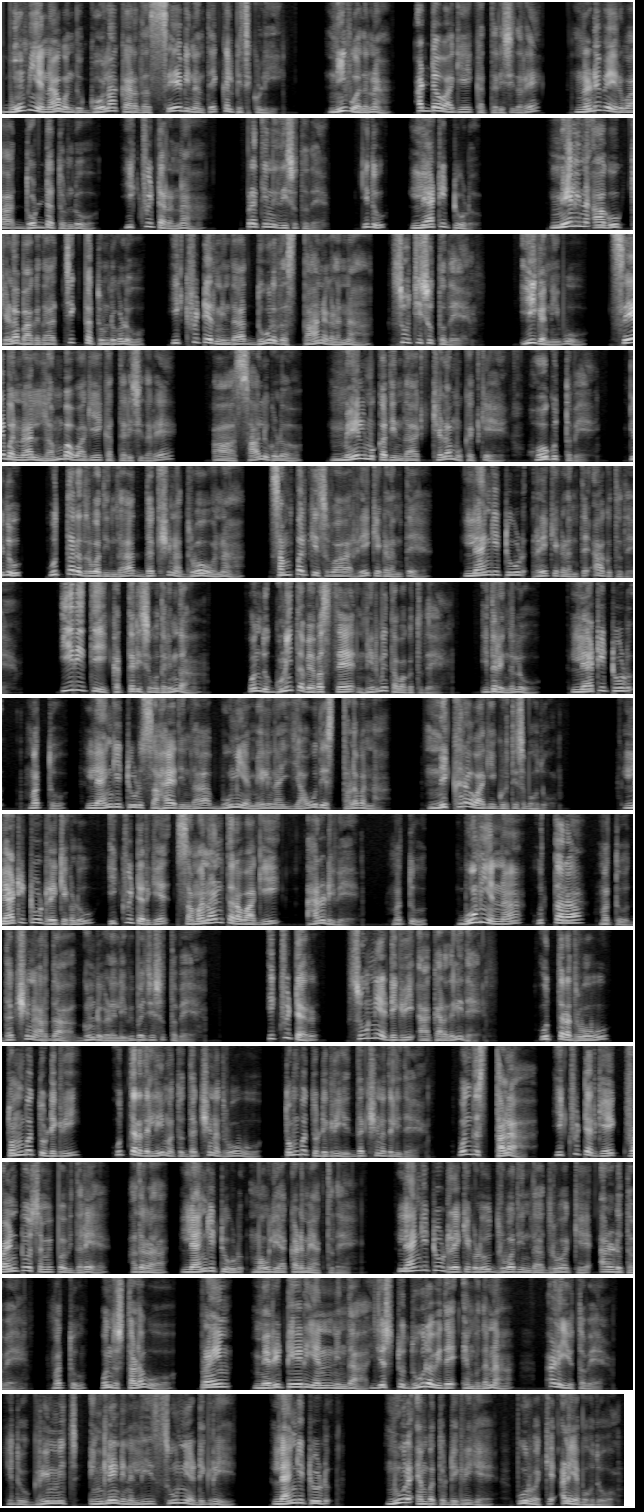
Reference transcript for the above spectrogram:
ಭೂಮಿಯನ್ನ ಒಂದು ಗೋಲಾಕಾರದ ಸೇಬಿನಂತೆ ಕಲ್ಪಿಸಿಕೊಳ್ಳಿ. ನೀವು ಅದನ್ನು ಅಡ್ಡವಾಗಿ ಕತ್ತರಿಸಿದರೆ ನಡುವೆ ಇರುವ ದೊಡ್ಡ ತುಂಡು ಇಕ್ವಿಟರನ್ನು ಪ್ರತಿನಿಧಿಸುತ್ತದೆ. ಇದು ಲ್ಯಾಟಿಟ್ಯೂಡ್. ಮೇಲಿನ ಹಾಗೂ ಕೆಳಭಾಗದ ಚಿಕ್ಕ ತುಂಡುಗಳು ಇಕ್ವಿಟರ್ನಿಂದ ದೂರದ ಸ್ಥಾನಗಳನ್ನು ಸೂಚಿಸುತ್ತದೆ. ಈಗ ನೀವು ಸೇಬನ್ನ ಲಂಬವಾಗಿ ಕತ್ತರಿಸಿದರೆ ಆ ಸಾಲುಗಳು ಮೇಲ್ಮುಖದಿಂದ ಕೆಳಮುಖಕ್ಕೆ ಹೋಗುತ್ತವೆ. ಇದು ಉತ್ತರ ಧ್ರುವದಿಂದ ದಕ್ಷಿಣ ಧ್ರುವವನ್ನು ಸಂಪರ್ಕಿಸುವ ರೇಖೆಗಳಂತೆ, ಲ್ಯಾಂಗಿಟ್ಯೂಡ್ ರೇಖೆಗಳಂತೆ ಆಗುತ್ತದೆ. ಈ ರೀತಿ ಕತ್ತರಿಸುವುದರಿಂದ ಒಂದು ಗುಣಿತ ವ್ಯವಸ್ಥೆ ನಿರ್ಮಿತವಾಗುತ್ತದೆ. ಇದರಿಂದಲೂ ಲ್ಯಾಟಿಟ್ಯೂಡ್ ಮತ್ತು ಲ್ಯಾಂಗಿಟ್ಯೂಡ್ ಸಹಾಯದಿಂದ ಭೂಮಿಯ ಮೇಲಿನ ಯಾವುದೇ ಸ್ಥಳವನ್ನು ನಿಖರವಾಗಿ ಗುರುತಿಸಬಹುದು. ಲ್ಯಾಟಿಟ್ಯೂಡ್ ರೇಖೆಗಳು ಇಕ್ವಿಟರ್ಗೆ ಸಮಾನಾಂತರವಾಗಿ ಹರಡಿವೆ ಮತ್ತು ಭೂಮಿಯನ್ನು ಉತ್ತರ ಮತ್ತು ದಕ್ಷಿಣ ಅರ್ಧ ಗುಂಡುಗಳಲ್ಲಿ ವಿಭಜಿಸುತ್ತವೆ. ಇಕ್ವಿಟರ್ ಶೂನ್ಯ ಡಿಗ್ರಿ ಆಕಾರದಲ್ಲಿದೆ. ಉತ್ತರ ಧ್ರುವವು ತೊಂಬತ್ತು ಡಿಗ್ರಿ ಉತ್ತರದಲ್ಲಿ ಮತ್ತು ದಕ್ಷಿಣ ಧ್ರುವವು ತೊಂಬತ್ತು ಡಿಗ್ರಿ ದಕ್ಷಿಣದಲ್ಲಿದೆ. ಒಂದು ಸ್ಥಳ ಇಕ್ವಿಟರ್ಗೆ ಕ್ವಾಂಟೋ ಸಮೀಪವಿದ್ದರೆ ಅದರ ಲ್ಯಾಂಗಿಟ್ಯೂಡ್ ಮೌಲ್ಯ ಕಡಿಮೆ ಆಗ್ತದೆ ಲ್ಯಾಂಗಿಟ್ಯೂಡ್ ರೇಖೆಗಳು ಧ್ರುವದಿಂದ ಧ್ರುವಕ್ಕೆ ಹರಡುತ್ತವೆ ಮತ್ತು ಒಂದು ಸ್ಥಳವು ಪ್ರೈಮ್ ಮೆರಿಟೇರಿಯನ್ನಿಂದ ಎಷ್ಟು ದೂರವಿದೆ ಎಂಬುದನ್ನು ಅಳೆಯುತ್ತವೆ. ಇದು ಗ್ರೀನ್ವಿಚ್ ಇಂಗ್ಲೆಂಡಿನಲ್ಲಿ ಶೂನ್ಯ ಡಿಗ್ರಿ, ಲ್ಯಾಂಗಿಟ್ಯೂಡ್ ನೂರ ಎಂಬತ್ತು ಡಿಗ್ರಿಗೆ ಪೂರ್ವಕ್ಕೆ ಅಳೆಯಬಹುದು.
